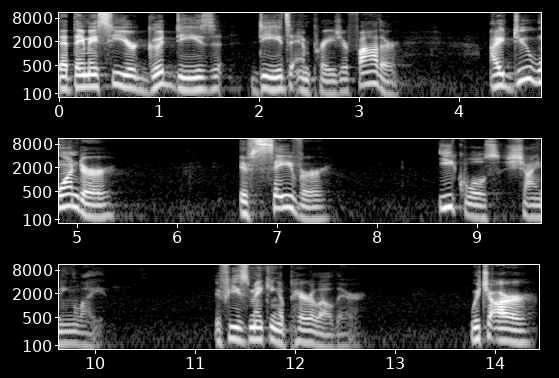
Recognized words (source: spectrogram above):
that they may see your good deeds, deeds and praise your Father. I do wonder if savor equals shining light, if he's making a parallel there, which are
